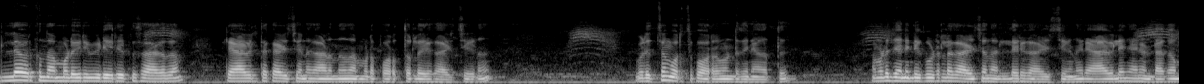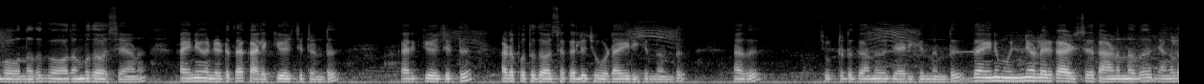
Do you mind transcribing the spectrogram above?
എല്ലാവർക്കും നമ്മുടെ ഒരു വീഡിയോയിലേക്ക് സ്വാഗതം. രാവിലത്തെ കാഴ്ചയാണ് കാണുന്നത്. നമ്മുടെ പുറത്തുള്ള ഒരു കാഴ്ചയാണ്. വെളിച്ചം കുറച്ച് കുറവുണ്ട് ഇതിനകത്ത്. നമ്മുടെ ജനലിൽ കൂടെയുള്ള കാഴ്ച നല്ലൊരു കാഴ്ചയാണ്. രാവിലെ ഞാൻ ഉണ്ടാക്കാൻ പോകുന്നത് ഗോതമ്പ് ദോശയാണ്. അതിന് വേണ്ടിയിട്ട് ഇതാ കലക്കി വെച്ചിട്ടുണ്ട്. കലക്കി വെച്ചിട്ട് അടുപ്പത്ത് ദോശക്കല്ല് ചൂടായിരിക്കുന്നുണ്ട്. അത് ചുട്ടെടുക്കാമെന്ന് വിചാരിക്കുന്നുണ്ട്. ഇത് അതിന് മുന്നേ ഉള്ളൊരു കാഴ്ച കാണുന്നത് ഞങ്ങൾ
